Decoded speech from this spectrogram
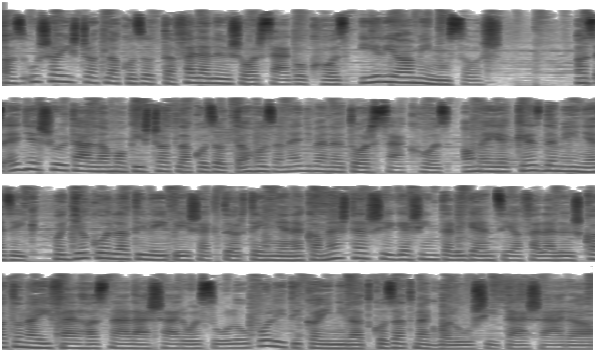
Az USA is csatlakozott a felelős országokhoz, írja a Minusos. Az Egyesült Államok is csatlakozott ahhoz a 45 országhoz, amelyek kezdeményezik, hogy gyakorlati lépések történjenek a mesterséges intelligencia felelős katonai felhasználásáról szóló politikai nyilatkozat megvalósítására.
